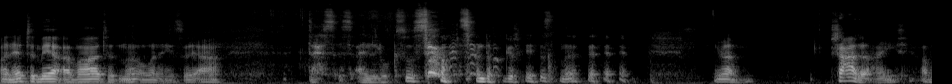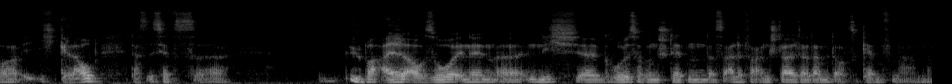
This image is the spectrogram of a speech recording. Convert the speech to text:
man hätte mehr erwartet. Ne? Und ich so, ja, das ist ein Luxus damals dann doch gewesen. Ne? ja, Schade eigentlich, aber ich glaube, das ist jetzt äh, überall auch so in den äh, nicht äh, größeren Städten, dass alle Veranstalter damit auch zu kämpfen haben. Ne?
